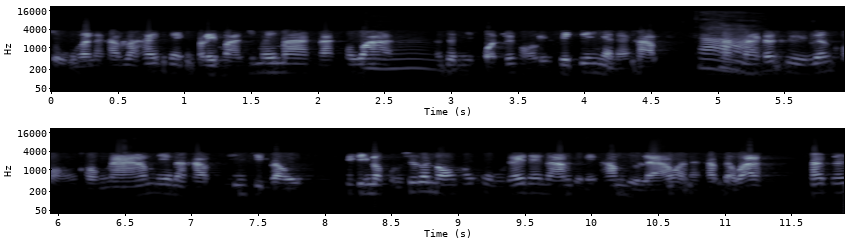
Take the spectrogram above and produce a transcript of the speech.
สูงนะครับเราให้ในปริมาณที่ไม่มากนะเพราะว่าอืมมันจะมีผลเรื่องของรีฟิตติ้งนะครับค่ะถัดมาก็คือเรื่องของของน้ำเนี่ยนะครับจริงๆเราจริงๆเราผมเชื่อว่าน้องเขาคงได้ได้น้ำอยู่ในถ้ำอยู่แล้วอะนะครับ แต่ว่าถ้าถ้า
